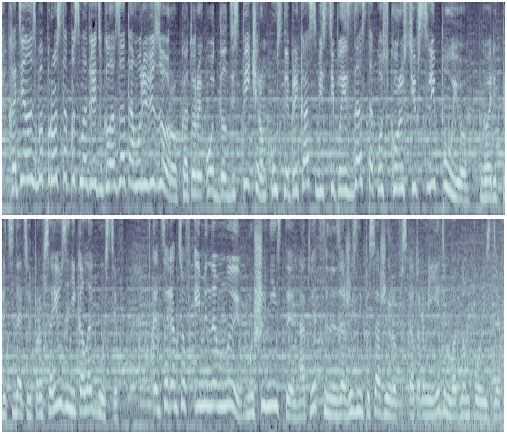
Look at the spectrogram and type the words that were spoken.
Хотелось бы просто посмотреть в глаза тому ревизору, который отдал диспетчерам устный приказ вести поезда с такой скоростью вслепую, говорит председатель профсоюза Николай Гостев. В конце концов, именно мы, машинисты, ответственны за жизнь пассажиров, с которыми едем в одном поезде.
